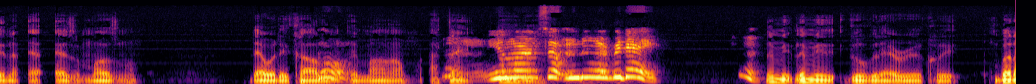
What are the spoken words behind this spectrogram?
in a, as a Muslim. That what they call Oh. him, imam. I think. Hmm, You I learn know. something new every day. Let me let me Google that real quick. But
